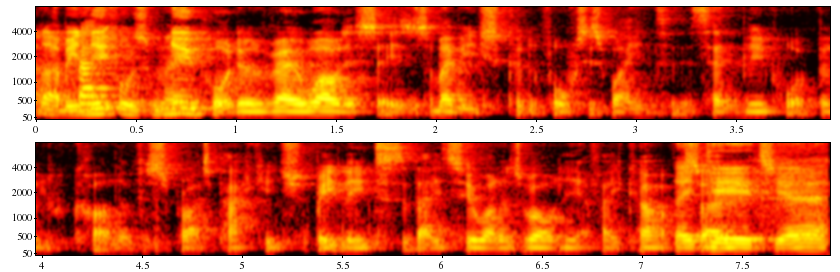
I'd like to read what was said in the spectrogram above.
know. I mean, Baffles New- Newport doing very well this season, so maybe he just couldn't force his way into the team. Newport have been kind of a surprise package. Beat Leeds today 2 1 as well in the FA Cup. they so did, yeah.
